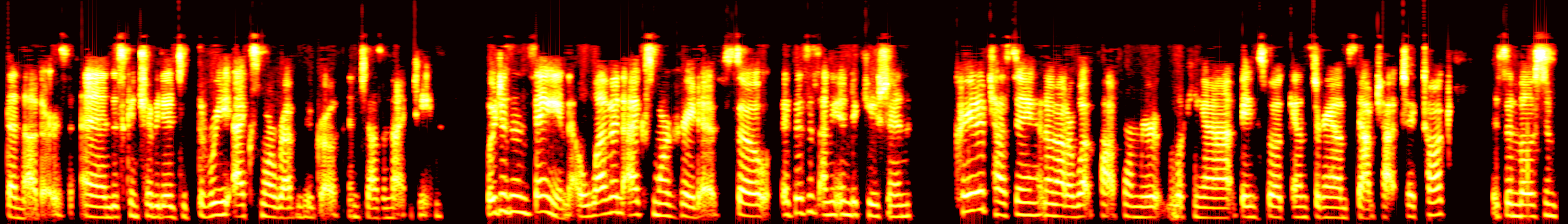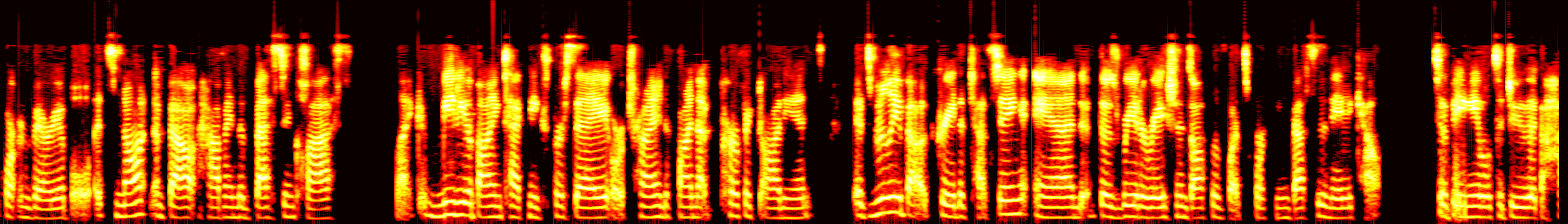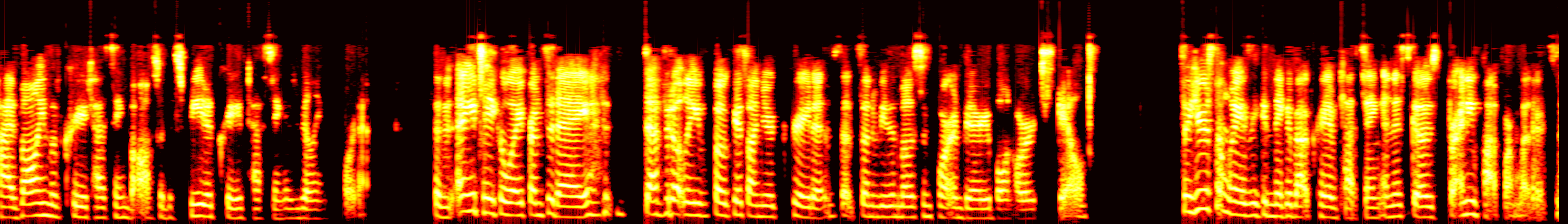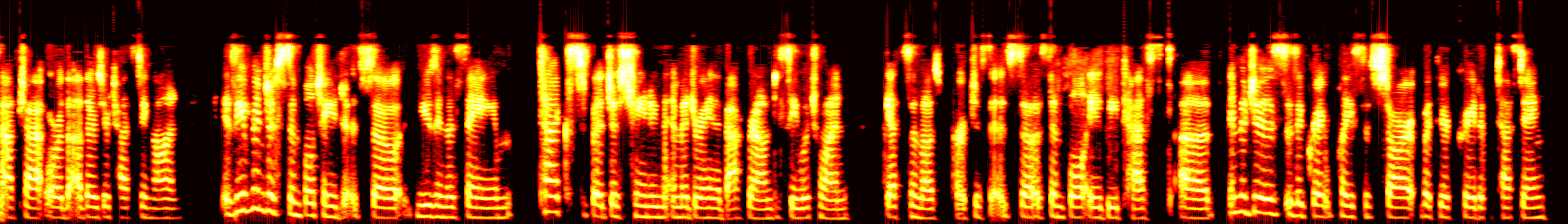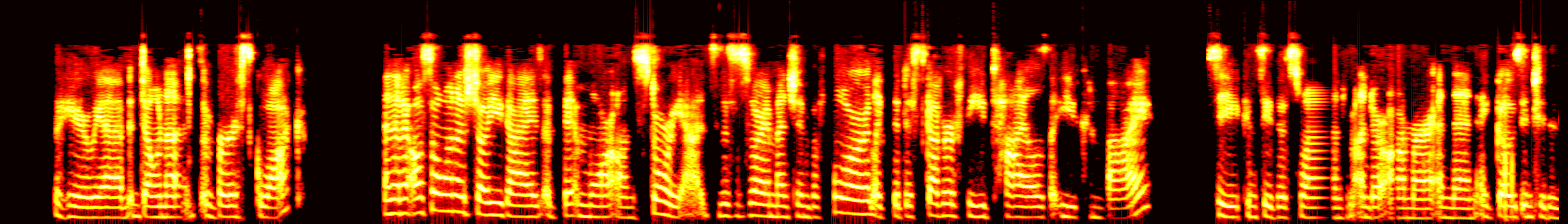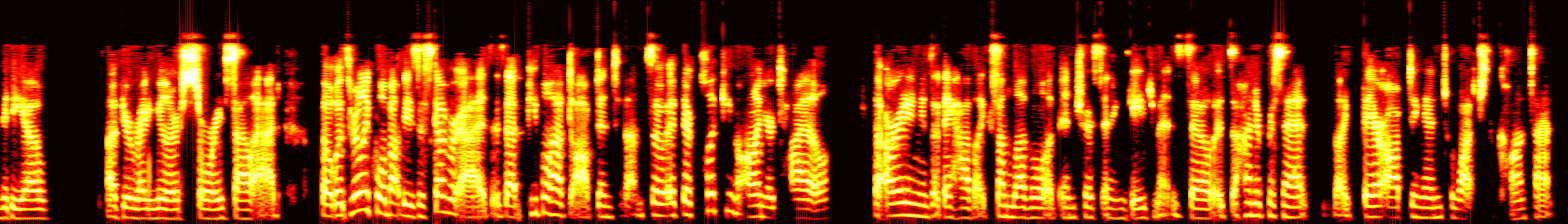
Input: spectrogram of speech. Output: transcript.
than the others. And this contributed to 3x more revenue growth in 2019, which is insane. 11x more creative. So if this is any indication, creative testing, no matter what platform you're looking at, Facebook, Instagram, Snapchat, TikTok, is the most important variable. It's not about having the best in class like media buying techniques per se or trying to find that perfect audience. It's really about creative testing and those reiterations off of what's working best in the account. So being able to do like a high volume of creative testing, but also the speed of creative testing is really important. So any takeaway from today, definitely focus on your creatives. That's going to be the most important variable in order to scale. So here's some ways we can think about creative testing, and this goes for any platform, whether it's Snapchat or the others you're testing on, is even just simple changes. So using the same text, but just changing the imagery in the background to see which one gets the most purchases. So a simple A-B test of images is a great place to start with your creative testing. So here we have donuts versus guac. And then I also want to show you guys a bit more on story ads. This is where I mentioned before, like the Discover feed tiles that you can buy. So you can see this one from Under Armour, and then it goes into the video of your regular story style ad. But what's really cool about these Discover ads is that people have to opt into them. So if they're clicking on your tile, that already means that they have like some level of interest and engagement. So it's 100% like they're opting in to watch the content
